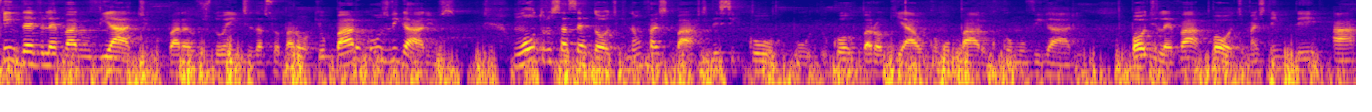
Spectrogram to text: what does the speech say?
quem deve levar o viático para os doentes da sua paróquia? O pároco ou os vigários? Um outro sacerdote que não faz parte desse corpo, do corpo paroquial, como o pároco, como o vigário, pode levar? Pode, mas tem que ter a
